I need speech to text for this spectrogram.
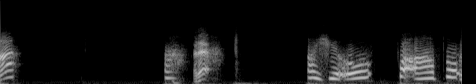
ఆ? అరే. అయ్యో పాపం?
